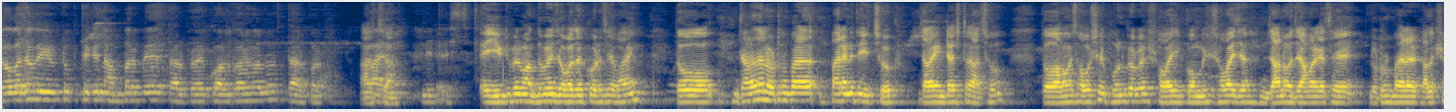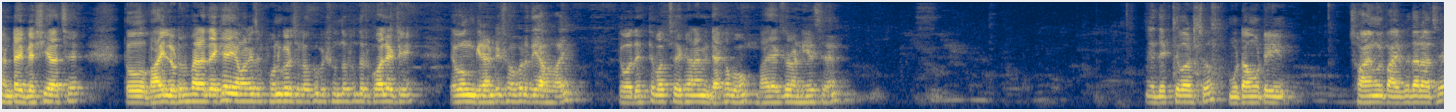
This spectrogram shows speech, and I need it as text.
যোগাযোগ ইউটিউব থেকে নাম্বার পেয়ে তারপরে কল করা হলো তারপর আচ্ছা। এই ইউটিউবের মাধ্যমে যোগাযোগ করেছে ভাই। তো যারা যারা লটন পায়রা নিতে ইচ্ছুক যারা ইন্টারেস্টেড আছো তো আমার কাছে অবশ্যই ফোন করবে। সবাই কম বেশি সবাই জানো যে আমার কাছে লটন পায়রার কালেকশনটাই বেশি আছে। তো ভাই লটন পায়রা দেখেই আমার কাছে ফোন করেছিল। খুবই সুন্দর সুন্দর কোয়ালিটি এবং গ্যারান্টি সহকারে দেওয়া হয়। তো দেখতে পাচ্ছ এখানে আমি দেখাবো। ভাই একজোড়া নিয়েছে। দেখতে পাচ্ছ, মোটামুটি ছয় আঙুল পাইপ ফেদার আছে।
